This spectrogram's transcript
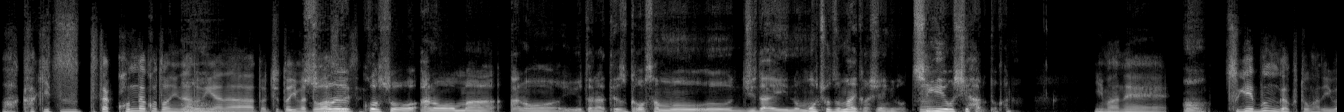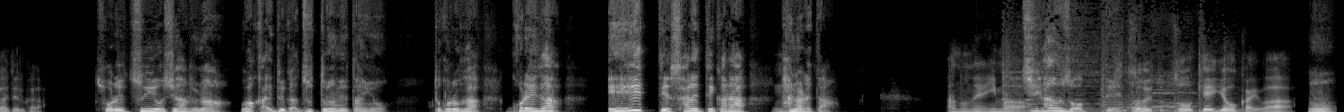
あ、書き綴ってたらこんなことになるんやなと、ちょっと今、ド忘れそれこそ、あの、まあ、あの、言うたら手塚治虫時代のもうちょっと前かもしれんけど、柘義治とかな。今ね、うん。柘文学とまで言われてるから。それ、柘義治な、若い時からずっと読んでたんよ。ところが、これが、ええってされてから離れた。あのね、今、違うぞって。実を言うと造形業界は、うん。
